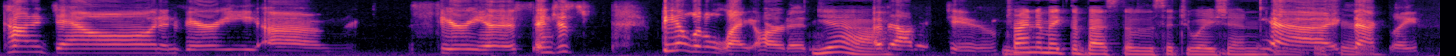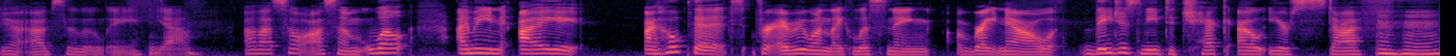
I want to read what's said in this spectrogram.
kind of down and very um, serious and just be a little lighthearted Yeah. about it too. Trying to make the best of the situation. Yeah, sure. exactly. Yeah, absolutely. Yeah. Oh, that's so awesome. Well, I mean, I I hope that for everyone like listening right now, they just need to check out your stuff. Mm-hmm.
